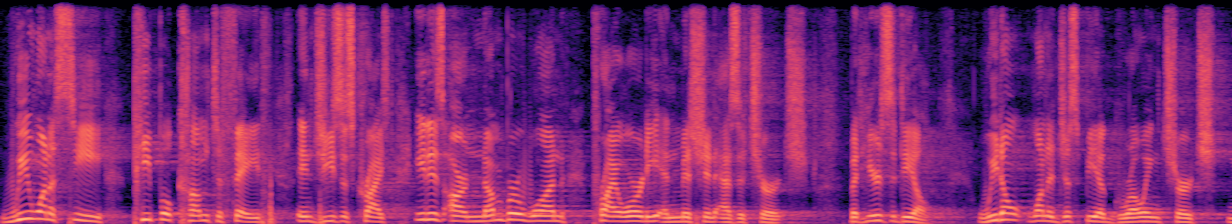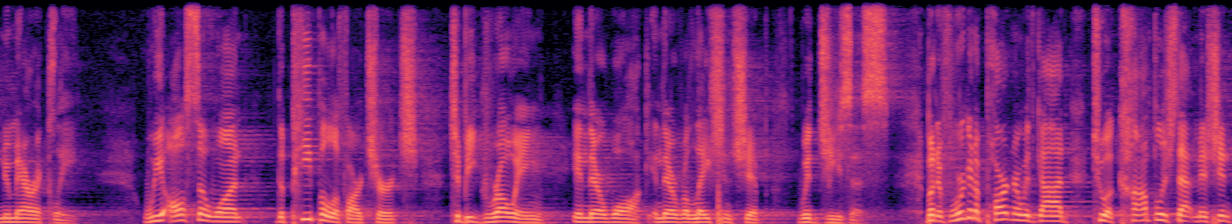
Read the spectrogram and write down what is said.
We want to see people come to faith in Jesus Christ. It is our number one priority and mission as a church. But here's the deal we don't want to just be a growing church numerically, we also want the people of our church to be growing in their walk, in their relationship with Jesus. But if we're going to partner with God to accomplish that mission,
